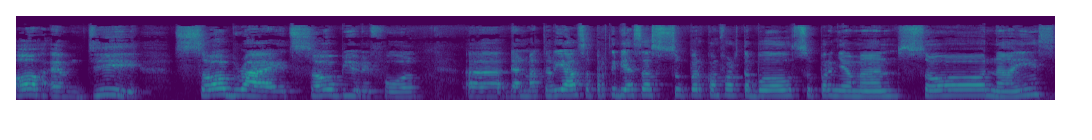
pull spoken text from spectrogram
OMG so bright so beautiful. Uh, dan material seperti biasa super comfortable super nyaman so nice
